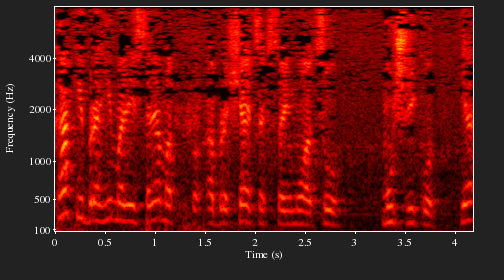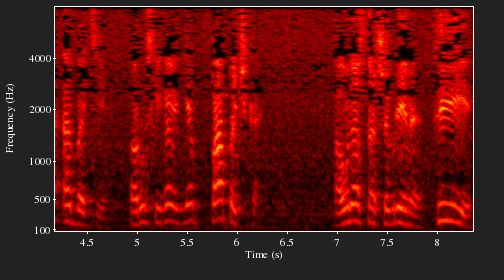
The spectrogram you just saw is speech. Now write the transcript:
Как Ибрагим, алейхиссалям, обращается к своему отцу, мушрику? Я абати. По-русски говорит, я папочка. А у нас в наше время, ты,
